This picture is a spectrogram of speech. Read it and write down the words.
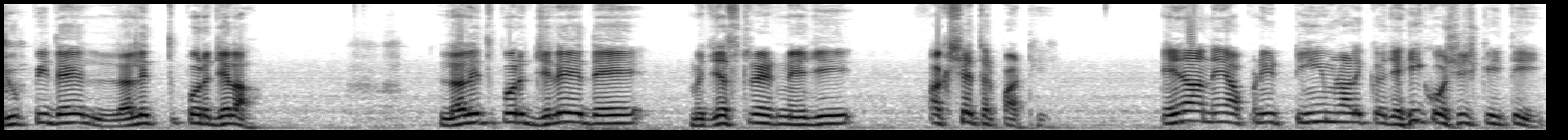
ਯੂਪੀ ਦੇ ਲਲਿਤਪੁਰ ਜ਼ਿਲ੍ਹਾ। ਲਲਿਤਪੁਰ ਜ਼ਿਲ੍ਹੇ ਦੇ ਮੈਜਿਸਟ੍ਰੇਟ ਨੇ ਜੀ ਅਕਸ਼ੇ ਤ੍ਰਿਪਾਠੀ। ਇਹਨਾਂ ਨੇ ਆਪਣੀ ਟੀਮ ਨਾਲ ਇੱਕ ਅਜਿਹੀ ਕੋਸ਼ਿਸ਼ ਕੀਤੀ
